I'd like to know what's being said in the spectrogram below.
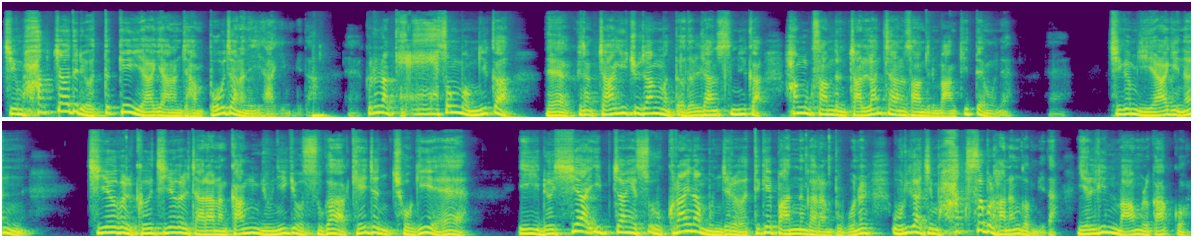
지금 학자들이 어떻게 이야기하는지 한번 보자는 이야기입니다. 예. 그러나 계속 뭡니까 예. 그냥 자기 주장만 떠들지 않습니까 한국 사람들은 잘난 체 하는 사람들이 많기 때문에 지금 이야기는 지역을 그 지역을 잘 아는 강윤희 교수가 개전 초기에 이 러시아 입장에서 우크라이나 문제를 어떻게 받는가라는 부분을 우리가 지금 학습을 하는 겁니다. 열린 마음을 갖고.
